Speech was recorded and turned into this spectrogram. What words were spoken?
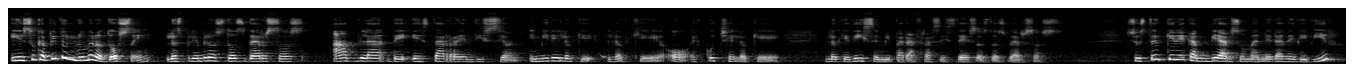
Y en su capítulo número 12, los primeros dos versos habla de esta rendición. Y mire lo que, lo que o escuche lo que, lo que dice mi paráfrasis de esos dos versos. Si usted quiere cambiar su manera de vivir,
